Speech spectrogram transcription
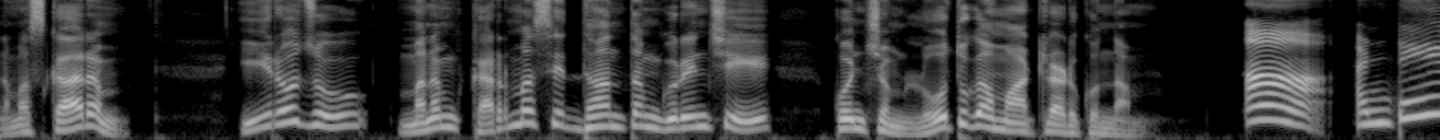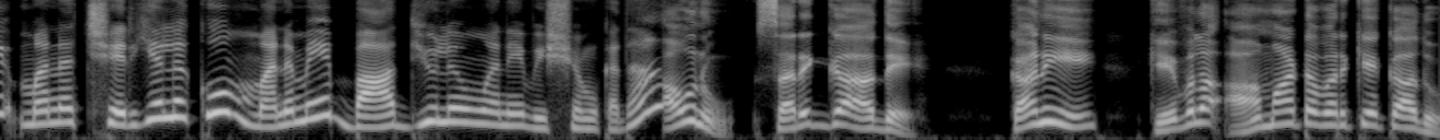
నమస్కారం. ఈరోజు మనం కర్మ సిద్ధాంతం గురించి కొంచెం లోతుగా మాట్లాడుకుందాం. ఆ అంటే మన చర్యలకు మనమే బాధ్యులం అనే విషయం కదా? అవును సరిగ్గా అదే. కాని కేవలం ఆ మాట వరకే కాదు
